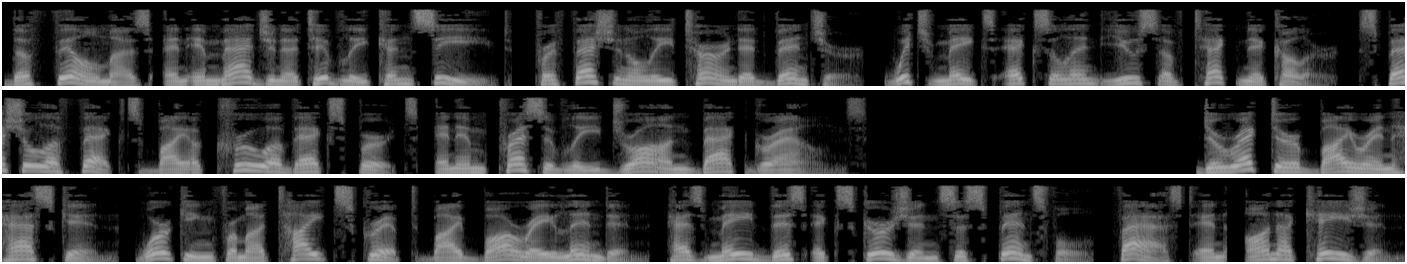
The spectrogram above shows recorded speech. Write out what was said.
the film is an imaginatively conceived, professionally turned adventure, which makes excellent use of technicolor, special effects by a crew of experts, and impressively drawn backgrounds. Director Byron Haskin, working from a tight script by Barre Lyndon, has made this excursion suspenseful, fast and, on occasion,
